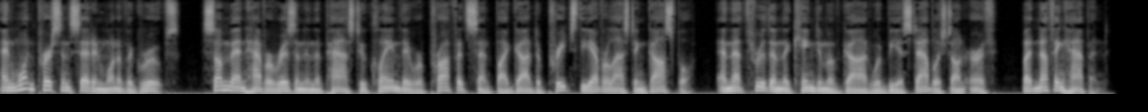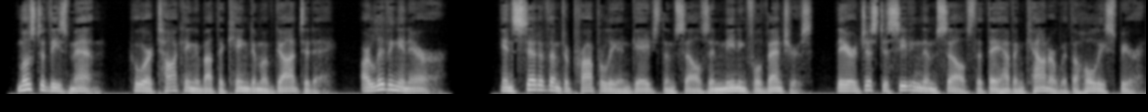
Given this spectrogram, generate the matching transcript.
And one person said in one of the groups, Some men have arisen in the past who claimed they were prophets sent by God to preach the everlasting gospel, and that through them the kingdom of God would be established on earth, but nothing happened. Most of these men, who are talking about the kingdom of God today, are living in error. Instead of them to properly engage themselves in meaningful ventures, they are just deceiving themselves that they have encounter with the Holy Spirit.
